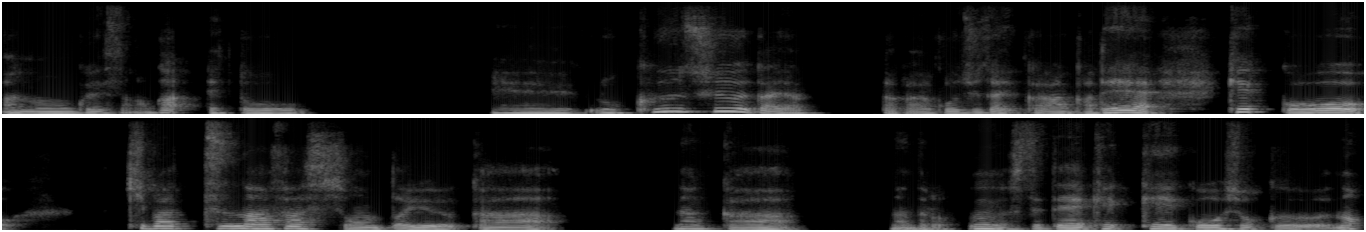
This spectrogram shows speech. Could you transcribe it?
あの、くれてたのが、えっと、えー60代だったから50代かなんかで、結構奇抜なファッションというか、なんか、なんだろう、うん、してて、蛍光色の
